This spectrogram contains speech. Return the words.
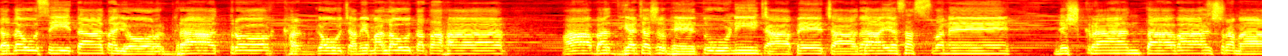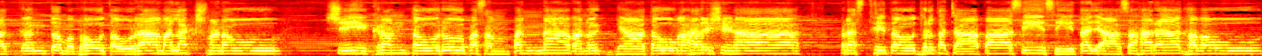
ददौ सीता तयोर्भ्रात्रोः खड्गौ च विमलौ ततः। आबध्य च शुभे तूणी चापे चादाय सस्वने। निष्क्रान्तावाश्रमाद्गन्तुमुभौ तौ रामलक्ष्मणौ। शीघ्रम् तौ रूपसम्पन्नावनुज्ञातौ महर्षिणा प्रस्थितौ धृतचापासी सीतया सह राघवौ।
